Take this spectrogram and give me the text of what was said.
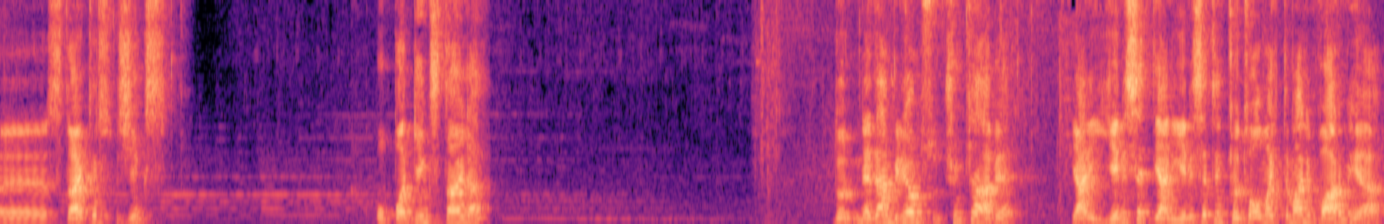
Ee, Striker Jinx. Oppa Ging Dur neden biliyor musun? Çünkü abi yani yeni set yani yeni setin kötü olma ihtimali var mı ya?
